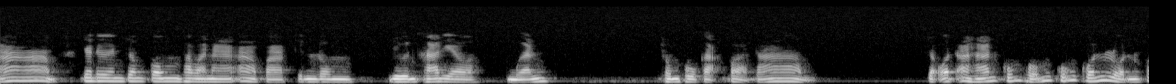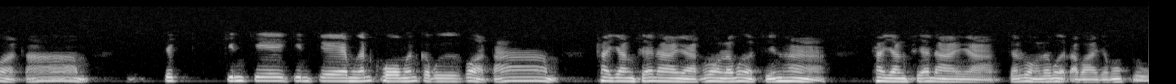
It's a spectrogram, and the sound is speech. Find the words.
ตาม จะเดินจงกรมภาวนาอ้าปากกินลม ยืนขาเดียวเหมือนชมพูกะก็ตาม จะอดอาหารคุ้มผมคุ้มขนหล่นก็ตาม จะกินเจกินเจเหมือนโคเหมือนกระบือก็ตาม ถ้ายังเสียดายอยากล่วงละเมิดศีลห้าถ้ายังเสียดายอยากจะล่วงละเมิดอบายจะมุกอยู่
